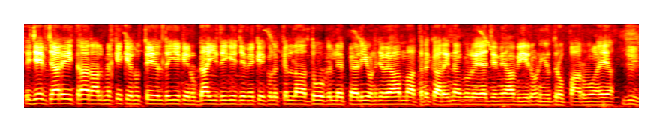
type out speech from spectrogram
ਤੇ ਜੇ ਵਿਚਾਰੇ ਇਸ ਤਰ੍ਹਾਂ ਰਲ ਮਿਲ ਕੇ ਕਿਸੇ ਨੂੰ ਤੇਲ ਦਈਏ ਕਿਸੇ ਨੂੰ ਡਾਈ ਦਈਏ ਜਿਵੇਂ ਕਿ ਕੋਲ ਕਿੱਲਾ ਦੋ ਕਿੱਲੇ ਪੈਲੀ ਹੁਣ ਜਿਵੇਂ ਆ ਮਾਤਰ ਘਰ ਇਹਨਾਂ ਕੋਲੇ ਆ ਜਿਵੇਂ ਆ ਵੀਰ ਹੋਣੀ ਉਧਰੋਂ ਪਾਰੋਂ ਆਏ ਆ ਜੀ।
